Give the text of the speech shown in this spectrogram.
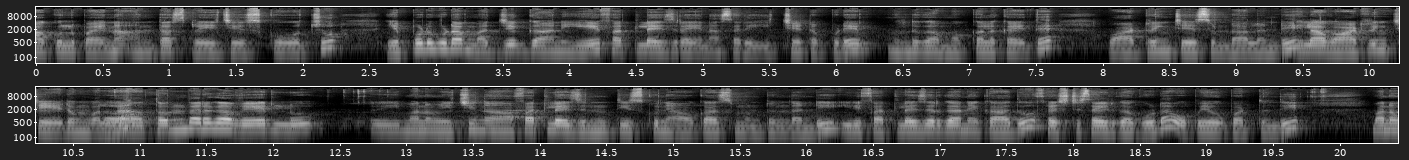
ఆకుల పైన అంతా స్ప్రే చేసుకోవచ్చు. ఎప్పుడు కూడా మజ్జిగ కానీ ఏ ఫర్టిలైజర్ అయినా సరే ఇచ్చేటప్పుడే ముందుగా మొక్కలకైతే వాటరింగ్ చేసి ఉండాలండి. ఇలా వాటరింగ్ చేయడం వల్ల తొందరగా వేర్లు మనం ఇచ్చిన ఫర్టిలైజర్ని తీసుకునే అవకాశం ఉంటుందండి. ఇది ఫర్టిలైజర్గానే కాదు పెస్టిసైడ్గా కూడా ఉపయోగపడుతుంది. మనం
